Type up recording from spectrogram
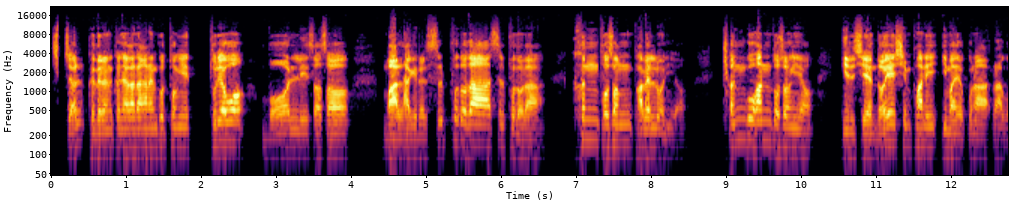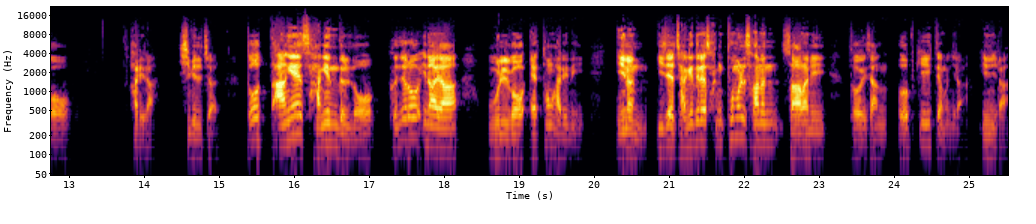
10절 그들은 그녀가 당하는 고통이 두려워 멀리 서서 말하기를 슬프도다 슬프도다. 큰 도성 바벨론이여 견고한 도성이여 일시에 너의 심판이 임하였구나라고 하리라. 11절. 또 땅의 상인들도 그녀로 인하여 울고 애통하리니 이는 이제 자기들의 상품을 사는 사람이 더 이상 없기 때문이라 이니라.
